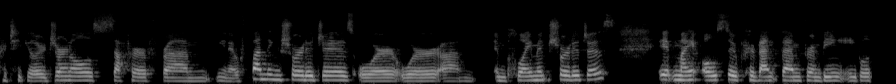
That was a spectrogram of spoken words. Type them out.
particular journals suffer from you know, funding shortages or, or um, employment shortages. It might also prevent them from being able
